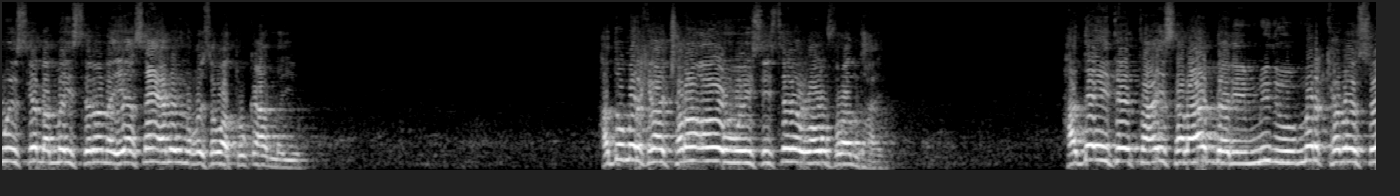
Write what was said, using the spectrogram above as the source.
wuu iska dhammaystiranaya saxiix bay noqoyso waa tuu ka hadlayo. Hadduu markaa jaro oo weysaystana waa u furan tahay hadday te tahay salaadani miduu markaba soo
